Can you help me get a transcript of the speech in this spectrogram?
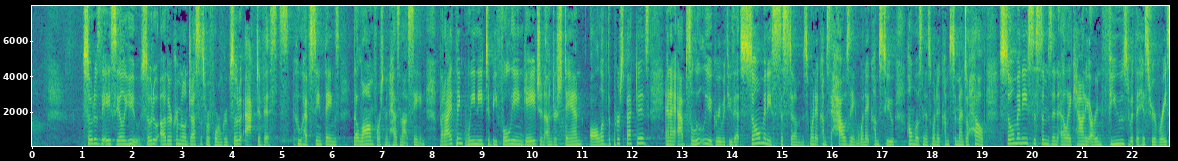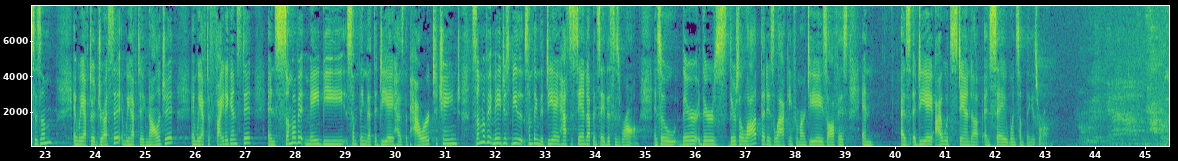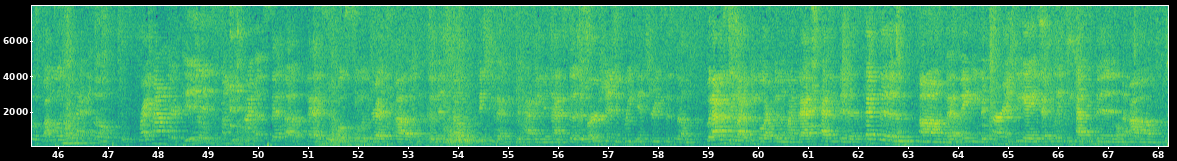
So does the ACLU. So do other criminal justice reform groups. So do activists who have seen things that law enforcement has not seen. But I think we need to be fully engaged and understand all of the perspectives. And I absolutely agree with you that so many systems, when it comes to housing, when it comes to homelessness, when it comes to mental health, so many systems in LA County are infused with the history of racism. And we have to address it and we have to acknowledge it and we have to fight against it. And some of it may be something that the DA has the power to change. Some of it may just be something the DA has to stand up and say this is wrong. And so there, there's there's a lot that is lacking from our DA's office. And as a DA, I would stand up and say when something is wrong. But obviously, a lot of people are feeling like that hasn't been as effective. Um, that maybe the current DA, Jackie Lacey, hasn't been um,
